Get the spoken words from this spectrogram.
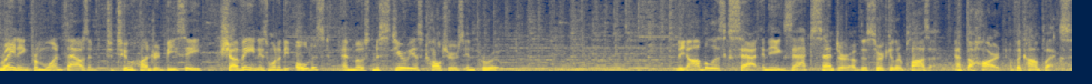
Reigning from 1000 to 200 BC, Chavin is one of the oldest and most mysterious cultures in Peru. The obelisk sat in the exact center of the circular plaza, at the heart of the complex.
